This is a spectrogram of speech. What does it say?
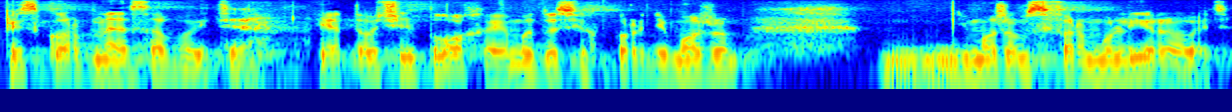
прискорбное событие. И это очень плохо, и мы до сих пор не можем, не можем сформулировать,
